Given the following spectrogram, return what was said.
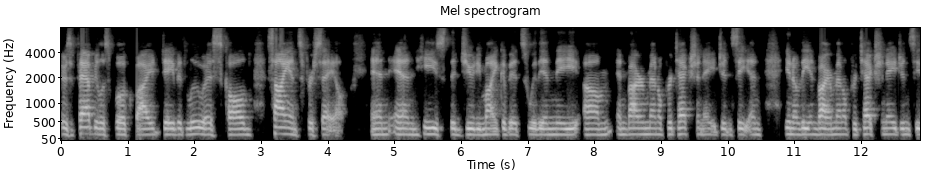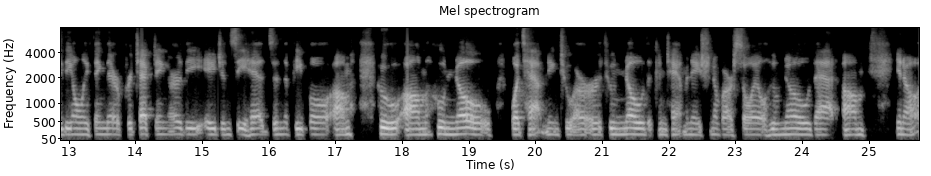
There's a fabulous book by David Lewis called Science for Sale, and and he's the Judy Mikovits within the um, Environmental Protection Agency. And you know, the Environmental Protection Agency, the only thing they're protecting are the agency heads and the people um, who um, who know what's happening to our earth, who know the contamination of our soil, who know that um, you know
